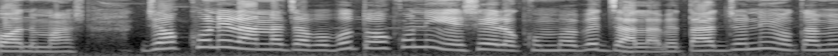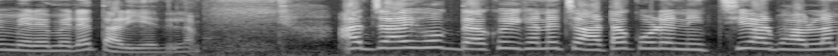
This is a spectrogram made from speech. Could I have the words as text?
বদমাস যখনই রান্না চাপাবো তখনই এসে এরকমভাবে জ্বালাবে। তার জন্যই ওকে আমি মেরে মেরে তাড়িয়ে দিলাম। আর যাই হোক, দেখো, এখানে চাটা করে নিচ্ছি, আর ভাবলাম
